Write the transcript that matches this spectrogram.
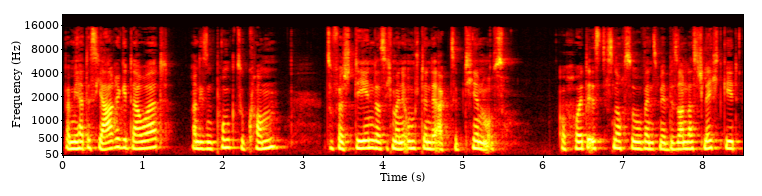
bei mir hat es Jahre gedauert, an diesen Punkt zu kommen, zu verstehen, dass ich meine Umstände akzeptieren muss. Auch heute ist es noch so, wenn es mir besonders schlecht geht,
